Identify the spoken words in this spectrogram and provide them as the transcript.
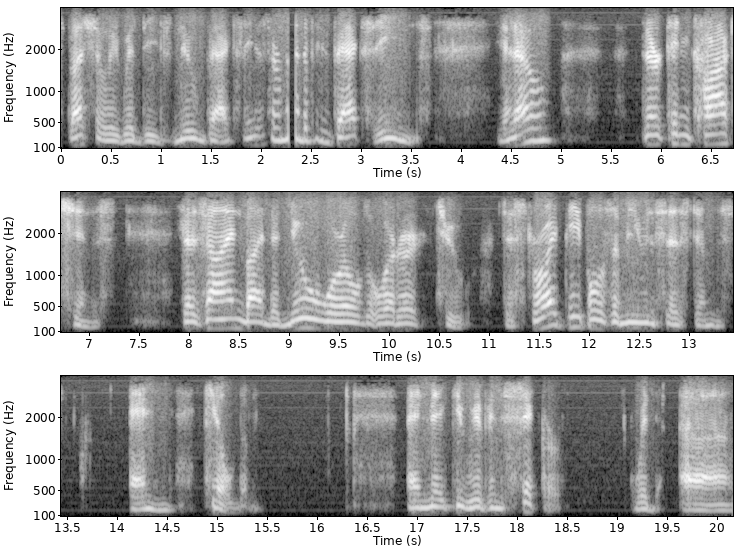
especially with these new vaccines. They're meant to be vaccines, you know? They're concoctions designed by the New World Order to destroy people's immune systems and kill them and make you even sicker with uh,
